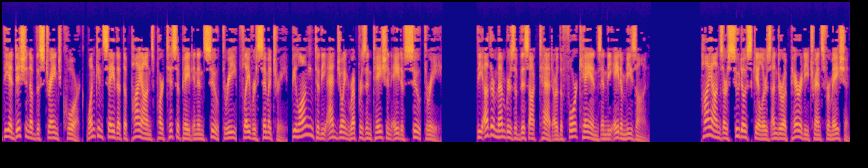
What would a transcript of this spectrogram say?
the addition of the strange quark, one can say that the pions participate in an SU 3 flavor symmetry, belonging to the adjoint representation 8 of SU 3. The other members of this octet are the four kaons and the eta meson. Pions are pseudoscalars under a parity transformation.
